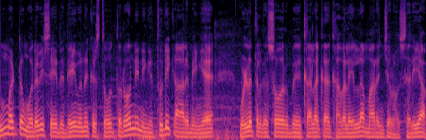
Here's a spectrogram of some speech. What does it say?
இம்மட்டும் உதவி செய்த தேவனுக்கு ஸ்தோத்திரம்னு நீங்கள் துதிக்க ஆரம்பிங்க. உள்ளத்தில் இருக்க சோர்வு கலக்க கவலை எல்லாம் மறைஞ்சிரும் சரியா?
